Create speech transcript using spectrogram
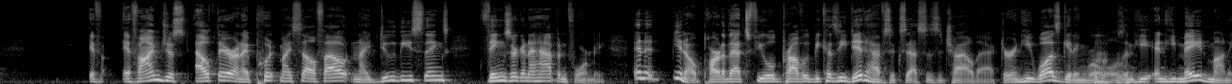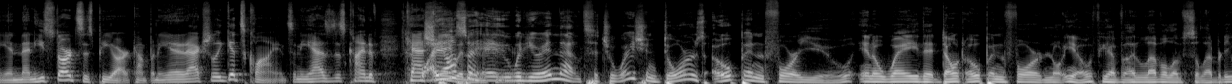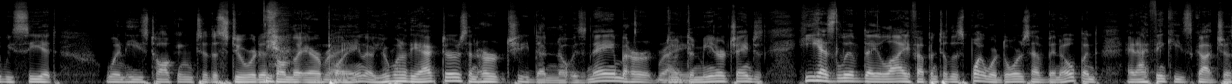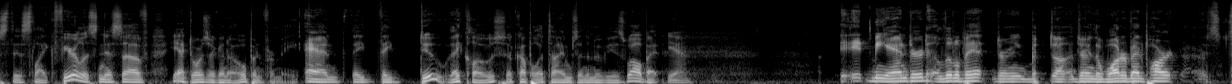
if if I'm just out there and I put myself out and I do these things, things are going to happen for me. And it, you know, part of that's fueled probably because he did have success as a child actor and he was getting roles and he and he made money and then he starts his PR company and it actually gets clients and he has this kind of cachet Well, also, the when you're in that situation, doors open for you in a way that don't open for you know if you have a level of celebrity. We see it when he's talking to the stewardess on the airplane. Oh, you're one of the actors, and her she doesn't know his name, but her d- Right. demeanor changes. He has lived a life up until this point where doors have been opened, and I think he's got just this like fearlessness of yeah, doors are going to open for me, and they they do. They close a couple of times in the movie as well, but yeah. It meandered a little bit during but uh, during the waterbed part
